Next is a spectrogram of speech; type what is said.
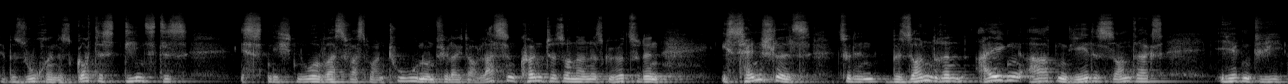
Der Besuch eines Gottesdienstes ist nicht nur was, was man tun und vielleicht auch lassen könnte, sondern es gehört zu den Essentials, zu den besonderen Eigenarten jedes Sonntags irgendwie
